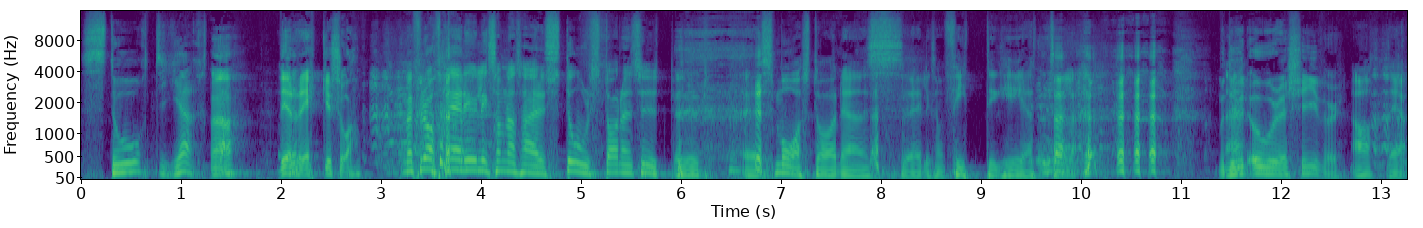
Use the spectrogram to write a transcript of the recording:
stort hjärta. Ja, det räcker så. Men för ofta är det ju liksom någon så här storstadens utbud, eh, småstadens eh, liksom fittighet. Eller, Men du är en overachiever. ja, det är jag.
